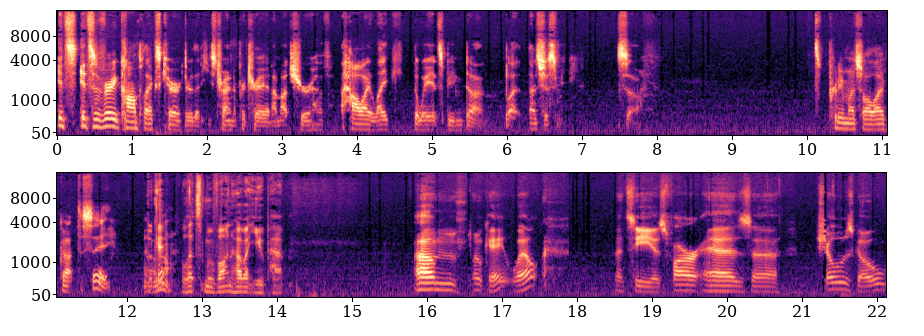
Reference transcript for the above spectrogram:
it's it's a very complex character that he's trying to portray, and I'm not sure how, how I like the way it's being done, but that's just me. So that's pretty much all I've got to say. Okay, know. let's move on. How about you, Pat? Um. Okay. Well, let's see. As far as uh, shows go,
